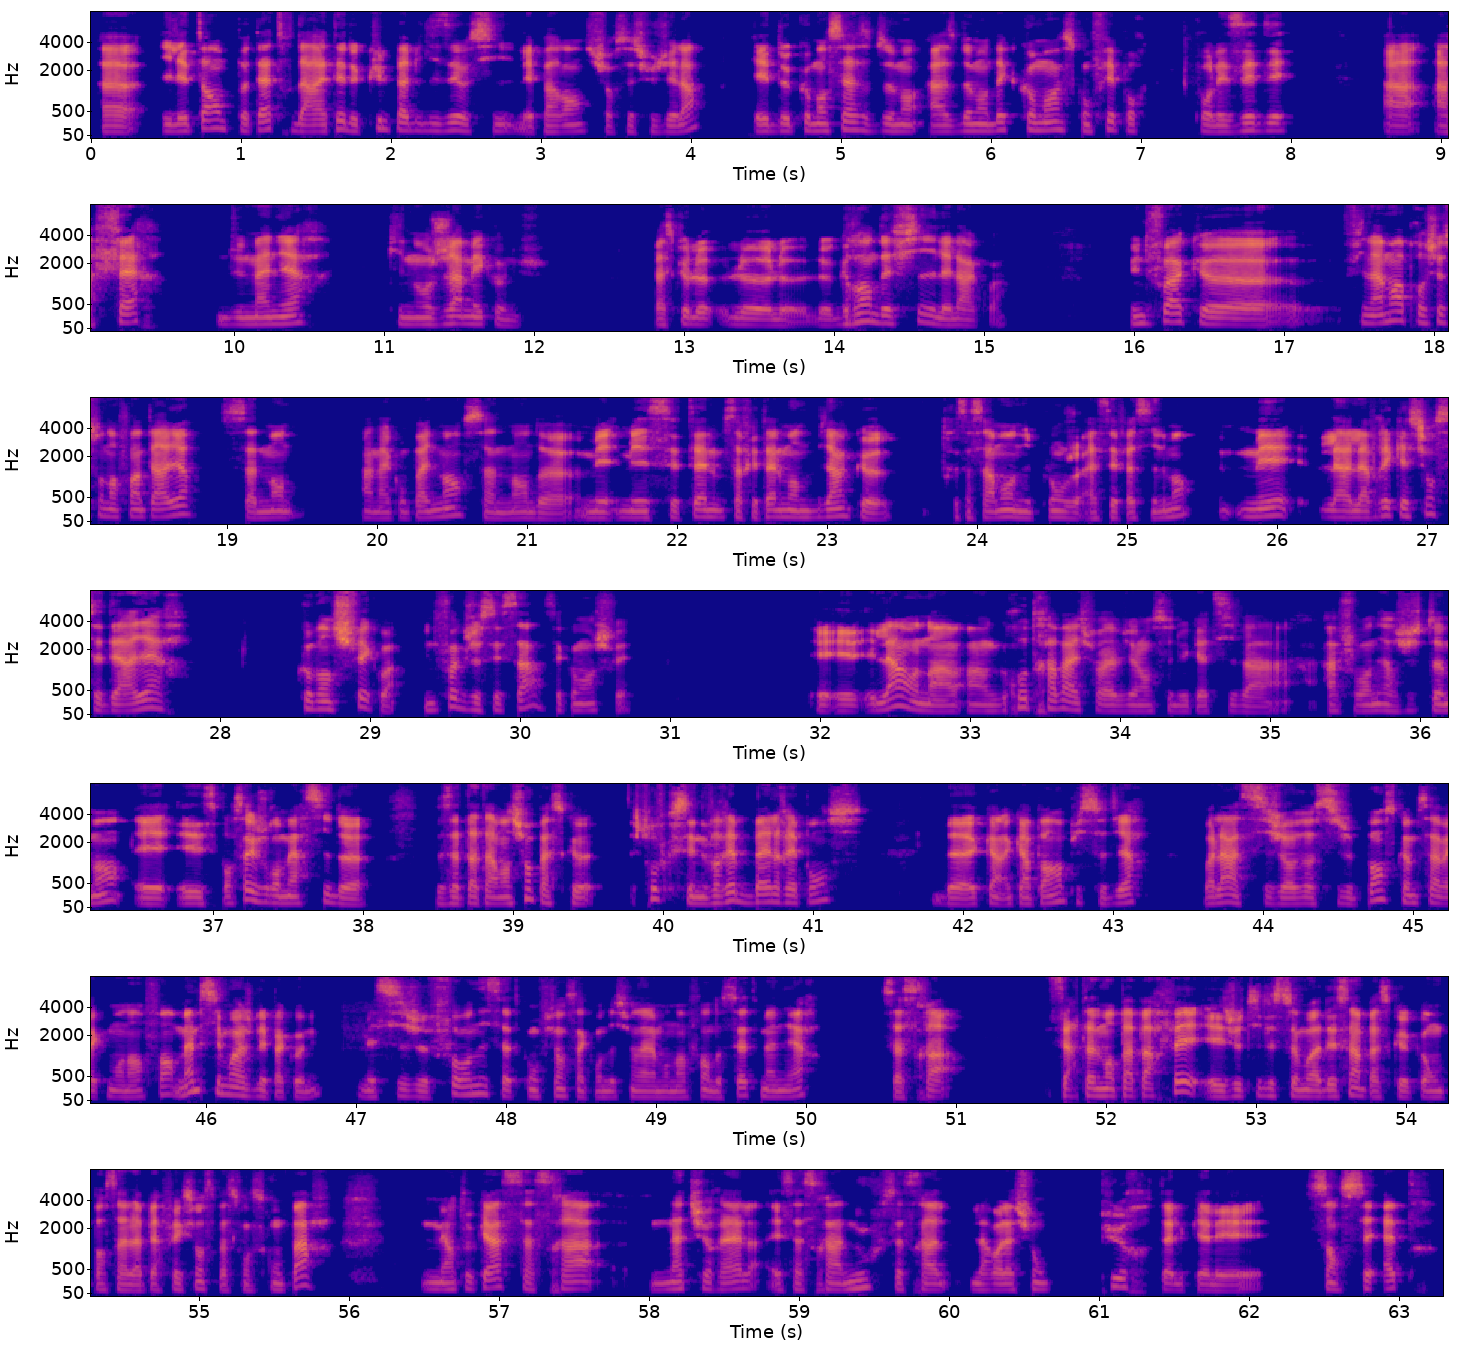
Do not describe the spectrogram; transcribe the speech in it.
euh, il est temps peut-être d'arrêter de culpabiliser aussi les parents sur ces sujets-là et de commencer à se, à se demander comment est-ce qu'on fait pour, pour les aider à, à faire d'une manière n'ont jamais connue. Parce que le, grand défi, il est là, quoi. Une fois que finalement approcher son enfant intérieur, ça demande un accompagnement, ça demande, euh, mais c'est tel, ça fait tellement de bien que très sincèrement, on y plonge assez facilement. Mais la, vraie question, c'est derrière, comment je fais, quoi? Une fois que je sais ça, c'est comment je fais? Et, là, on a un, gros travail sur la violence éducative à, fournir, justement. Et, c'est pour ça que je vous remercie de, cette intervention, parce que je trouve que c'est une vraie belle réponse qu'un parent puisse se dire, voilà, si je, si je pense comme ça avec mon enfant, même si moi je ne l'ai pas connu, mais si je fournis cette confiance inconditionnelle à mon enfant de cette manière, ça sera certainement pas parfait, et j'utilise ce mot à dessein parce que quand on pense à la perfection, c'est parce qu'on se compare, mais en tout cas, ça sera naturel, et ça sera nous, ça sera la relation pure telle qu'elle est censée être.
